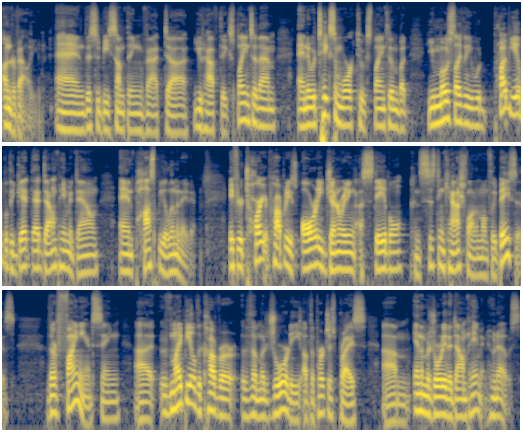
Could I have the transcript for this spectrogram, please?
undervalued. And this would be something that uh, you'd have to explain to them. And it would take some work to explain to them, but you most likely would probably be able to get that down payment down and possibly eliminate it. If your target property is already generating a stable, consistent cash flow on a monthly basis, their financing uh, might be able to cover the majority of the purchase price um, and the majority of the down payment. Who knows?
